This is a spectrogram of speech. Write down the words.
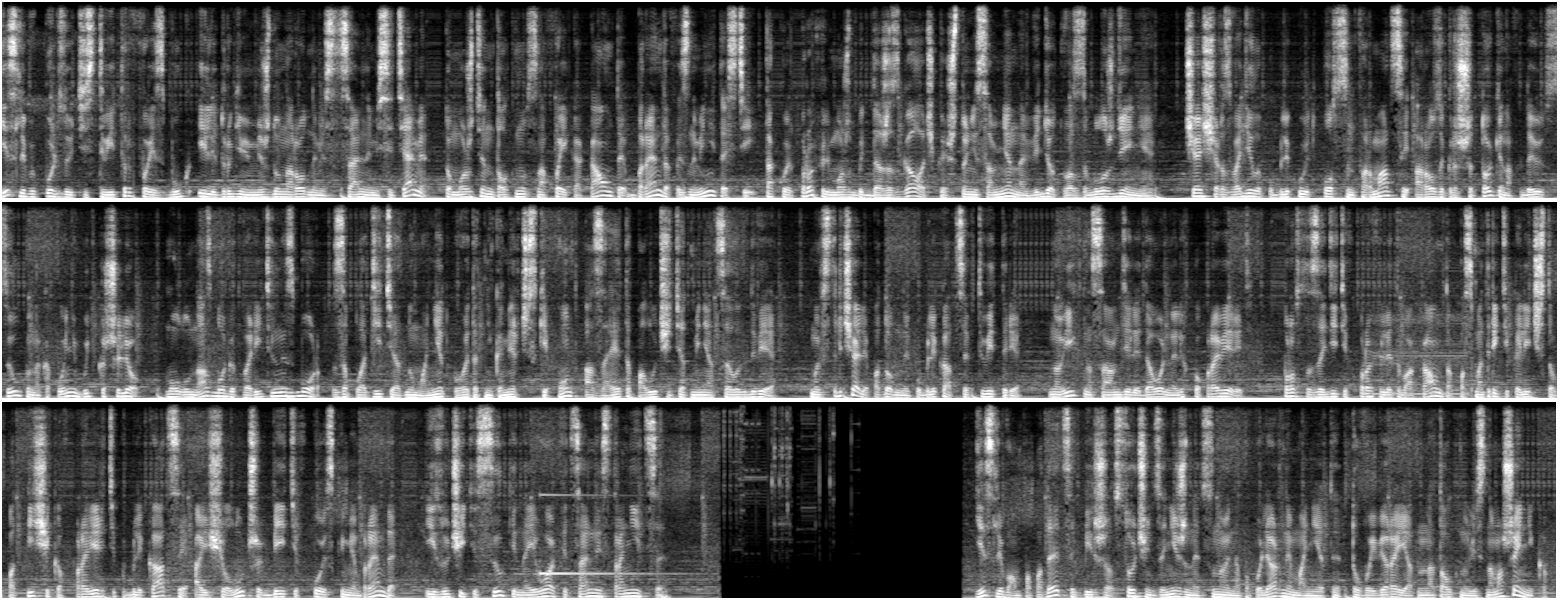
Если вы пользуетесь Twitter, Facebook или другими международными социальными сетями, то можете натолкнуться на фейк-аккаунты брендов и знаменитостей. Такой профиль может быть даже с галочкой, что несомненно введет вас в заблуждение. Чаще разводилы публикуют пост с информацией о розыгрыше токенов и дают ссылку на какой-нибудь кошелек. Мол, у нас благотворительный сбор, заплатите одну монетку в этот некоммерческий фонд, а за это получите от меня целых две. Мы встречали подобные публикации в Твиттере, но их на самом деле довольно легко проверить. Просто зайдите в профиль этого аккаунта, посмотрите количество подписчиков, проверьте публикации, а еще лучше вбейте в поиск имя бренда и изучите ссылки на его официальные страницы. Если вам попадается биржа с очень заниженной ценой на популярные монеты, то вы вероятно натолкнулись на мошенников.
